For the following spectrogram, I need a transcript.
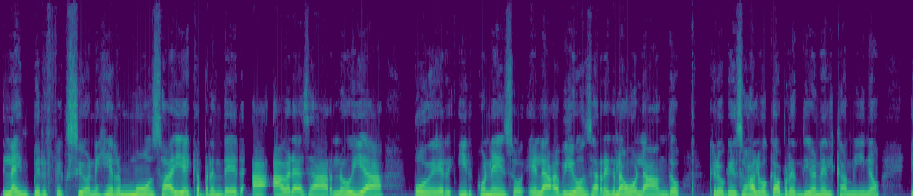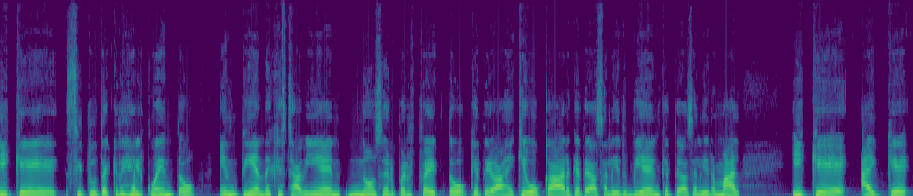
la imperfección es hermosa y hay que aprender a abrazarlo y a poder ir con eso. El avión se arregla volando, creo que eso es algo que he aprendido en el camino y que si tú te crees el cuento, entiendes que está bien no ser perfecto, que te vas a equivocar, que te va a salir bien, que te va a salir mal y que hay que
